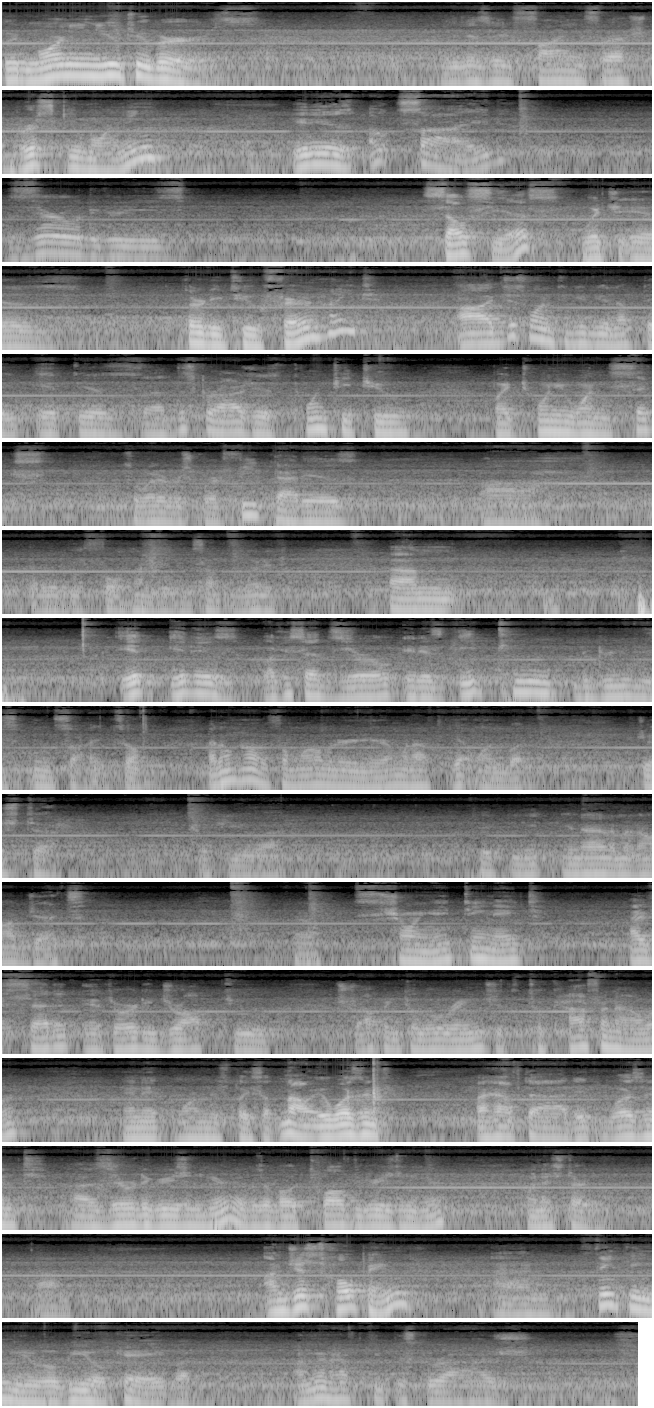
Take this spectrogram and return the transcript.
Good morning, YouTubers. It is a fine, fresh, brisky morning. It is outside zero degrees Celsius, which is 32 Fahrenheit. Uh, I just wanted to give you an update. It is, uh, this garage is 22 by 21.6, so whatever square feet that is, uh, that would be 400 and something, would it? Um, it, it is, like I said, zero. It is 18 degrees inside, so I don't have a thermometer here. I'm gonna have to get one, but just uh, if you uh, take the inanimate objects, you know, showing 18.8. I've set it. It's already dropped to, it's dropping to low range. It took half an hour and it warmed this place up. Now, it wasn't, I have to add, it wasn't uh, zero degrees in here. It was about 12 degrees in here when I started. Um, I'm just hoping and thinking it will be okay, but I'm gonna have to keep this garage,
